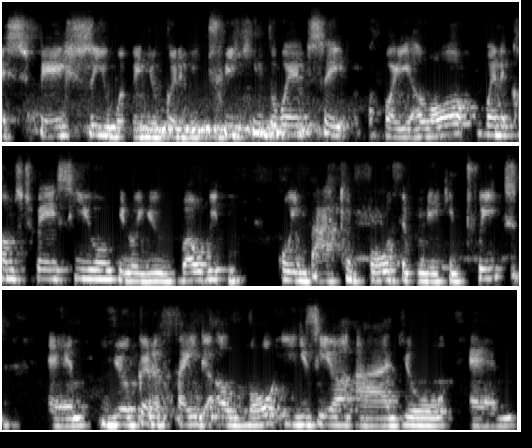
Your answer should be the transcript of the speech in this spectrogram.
especially when you're going to be tweaking the website quite a lot when it comes to SEO. You know, you will be going back and forth and making tweaks um, you're going to find it a lot easier and you'll um,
